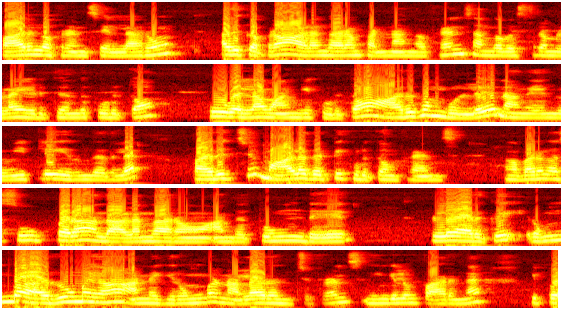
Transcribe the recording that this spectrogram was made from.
பாருங்க ஃப்ரெண்ட்ஸ் எல்லாரும். அதுக்கப்புறம் அலங்காரம் பண்ணாங்க ஃப்ரெண்ட்ஸ் அங்க வஸ்திரம் எல்லாம் எடுத்து வந்து கொடுத்தோம். பூவெல்லாம் வாங்கி கொடுத்தோம். அருகம்புல்லு நாங்க எங்க வீட்டிலே இருந்ததுல பறிச்சு மாலை கட்டி கொடுத்தோம் ஃப்ரெண்ட்ஸ் அங்க பாருங்க சூப்பரா அந்த அலங்காரம் அந்த துண்டு பிள்ளையாருக்கு ரொம்ப அருமையா அன்னைக்கு ரொம்ப நல்லா இருந்துச்சு ஃப்ரெண்ட்ஸ் நீங்களும் பாருங்க. இப்போ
